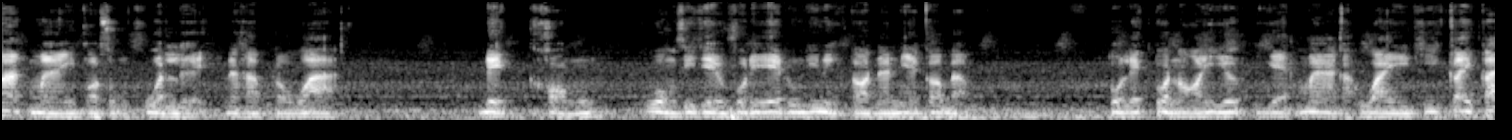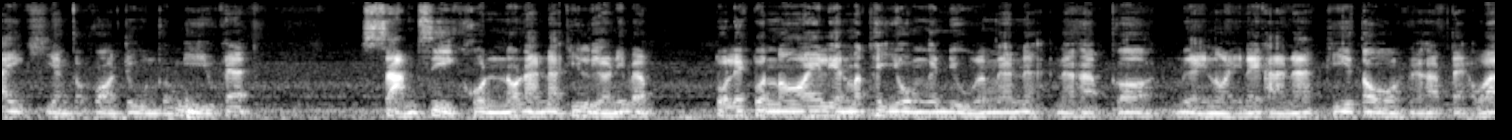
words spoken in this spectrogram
มากมายพอสมควรเลยนะครับ เพราะว่าเด็กของวง CJ48 รุ่นที่หนึ่งตอนนั้นเนี่ยก็แบบตัวเล็กตัวน้อยเยอะแยะมากอะวัยที่ใกล้ ๆ เคียงกับฟอร์จูนก็มีอยู่แค่ สามสี่คนเท่านั้นนะที่เหลือนี่แบบตัวเล็กตัวน้อยเรียนมัธยมกันอยู่ดังนั้นนะนะครับ ก็เหนื่อยหน่อยในฐานะพี่โตนะครับ แต่ว่า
